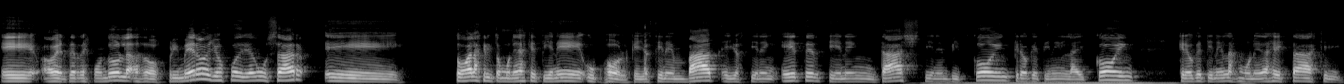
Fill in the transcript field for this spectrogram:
Eh, a ver, te respondo las dos. Primero, ellos podrían usar eh, todas las criptomonedas que tiene Uphold, que ellos tienen BAT, ellos tienen Ether, tienen Dash, tienen Bitcoin, creo que tienen Litecoin, creo que tienen las monedas estas que,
